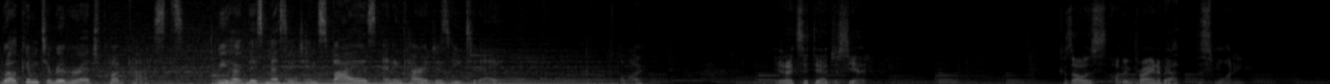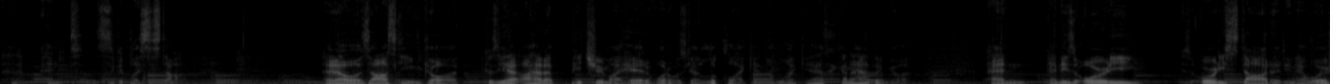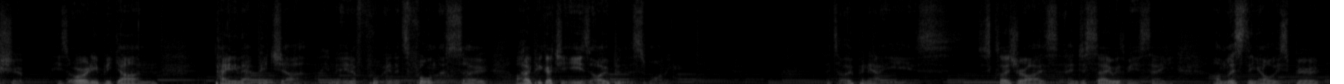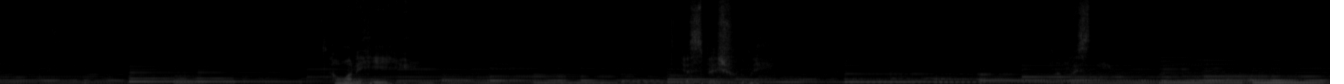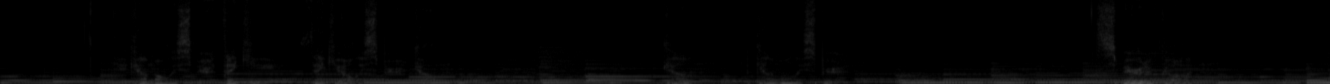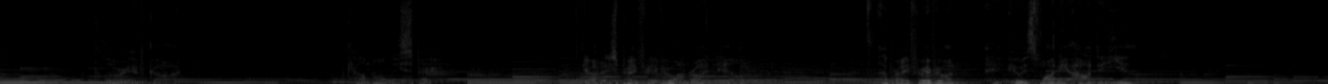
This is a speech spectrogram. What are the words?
Welcome to River Edge Podcasts. We hope this message inspires and encourages you today. Hello. Yeah, don't sit down just yet. Because I was, I've been praying about this morning, and, and this is a good place to start. And I was asking God because ha- I had a picture in my head of what it was going to look like, and I'm like, how's that going to happen, God? And and He's already, He's already started in our worship. He's already begun painting that picture in, in, in its fullness. So I hope you got your ears open this morning. Let's open our ears. Just close your eyes and just say with me, say, I'm listening, Holy Spirit. I want to hear you. You're special to me. I'm listening. Yeah, come, Holy Spirit. Thank you. Thank you, Holy Spirit. Come, Spirit. Spirit of God, glory of God. Come, Holy Spirit. God, I just pray for everyone right now. I pray for everyone who is finding it hard to hear.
